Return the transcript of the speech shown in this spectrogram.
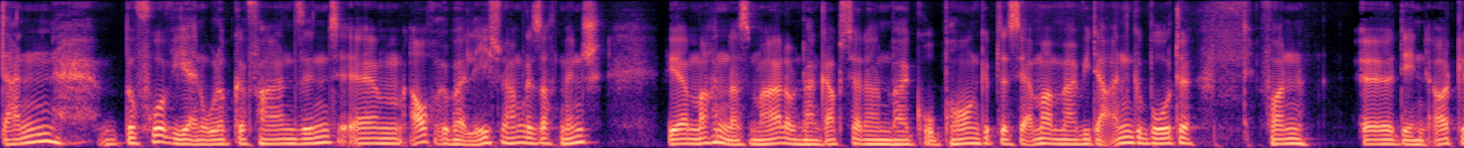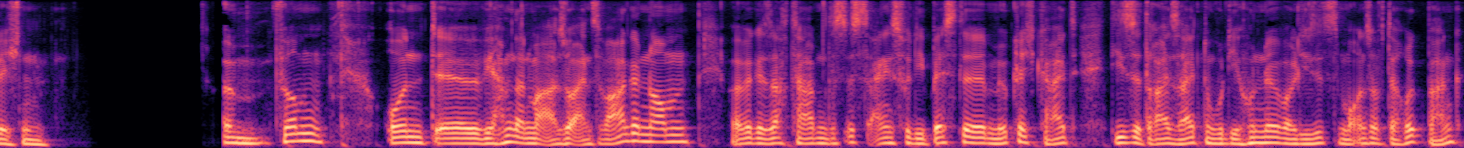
dann, bevor wir in Urlaub gefahren sind, ähm, auch überlegt und haben gesagt, Mensch, wir machen das mal. Und dann gab es ja dann bei Groupon, gibt es ja immer mal wieder Angebote von äh, den örtlichen ähm, Firmen. Und äh, wir haben dann mal also eins wahrgenommen, weil wir gesagt haben, das ist eigentlich so die beste Möglichkeit, diese drei Seiten, wo die Hunde, weil die sitzen bei uns auf der Rückbank,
